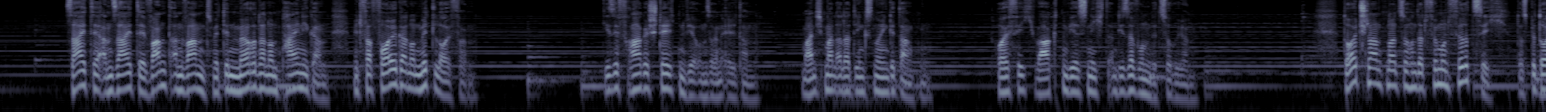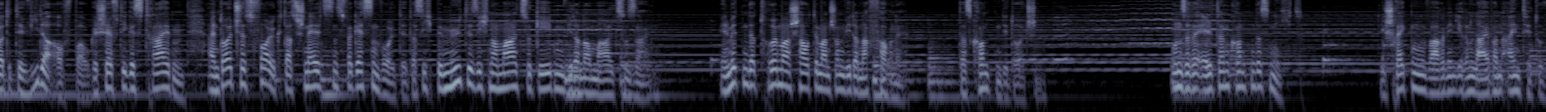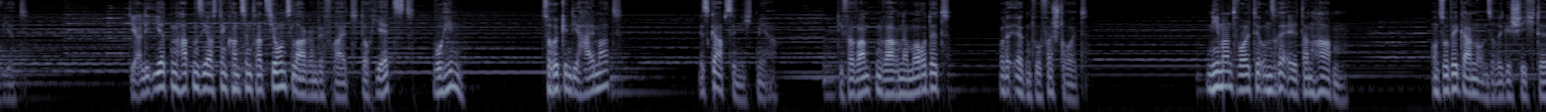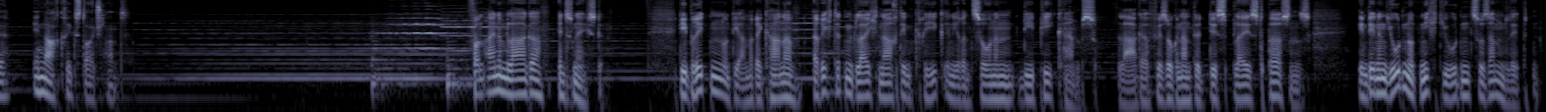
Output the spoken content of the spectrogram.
Seite an Seite, Wand an Wand mit den Mördern und Peinigern, mit Verfolgern und Mitläufern. Diese Frage stellten wir unseren Eltern, manchmal allerdings nur in Gedanken. Häufig wagten wir es nicht, an dieser Wunde zu rühren. Deutschland 1945, das bedeutete Wiederaufbau, geschäftiges Treiben, ein deutsches Volk, das schnellstens vergessen wollte, das sich bemühte, sich normal zu geben, wieder normal zu sein. Inmitten der Trümmer schaute man schon wieder nach vorne. Das konnten die Deutschen. Unsere Eltern konnten das nicht. Die Schrecken waren in ihren Leibern eintätowiert. Die Alliierten hatten sie aus den Konzentrationslagern befreit. Doch jetzt, wohin? Zurück in die Heimat? Es gab sie nicht mehr. Die Verwandten waren ermordet oder irgendwo verstreut. Niemand wollte unsere Eltern haben. Und so begann unsere Geschichte in Nachkriegsdeutschland. Von einem Lager ins nächste. Die Briten und die Amerikaner errichteten gleich nach dem Krieg in ihren Zonen DP-Camps, Lager für sogenannte Displaced Persons, in denen Juden und Nichtjuden zusammenlebten.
